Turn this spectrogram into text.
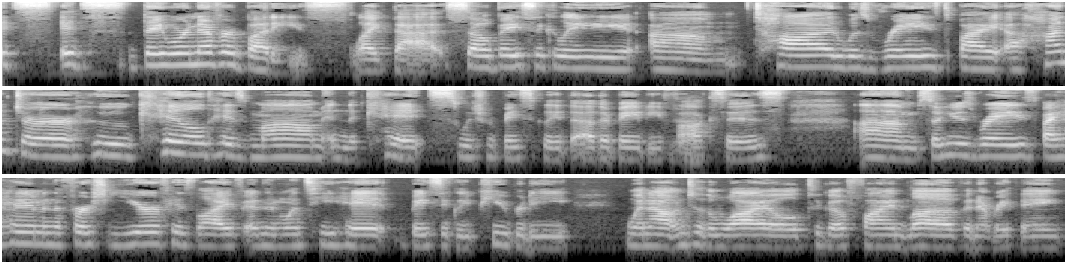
it's it's they were never buddies like that. So basically, um, Todd was raised by a hunter who killed his mom and the kits, which were basically the other baby Yeah. Um, so he was raised by him in the first year of his life, and then once he hit basically puberty, went out into the wild to go find love and everything,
